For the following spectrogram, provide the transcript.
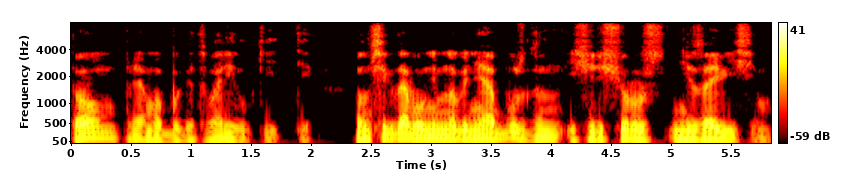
Том прямо боготворил Китти. Он всегда был немного необуздан и чересчур уж независим.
